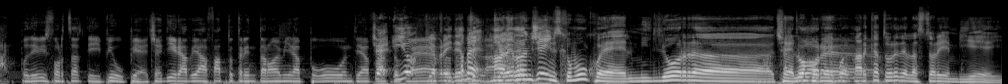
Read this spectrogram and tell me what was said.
Dai, potevi sforzarti di più, Pie. Cioè, dire aveva fatto 39.000 punti. ha Cioè, fatto io ti questo, avrei ha detto- Vabbè, ma LeBron James comunque è il miglior, eh, cioè l'uomo che è quel marcatore della storia NBA.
